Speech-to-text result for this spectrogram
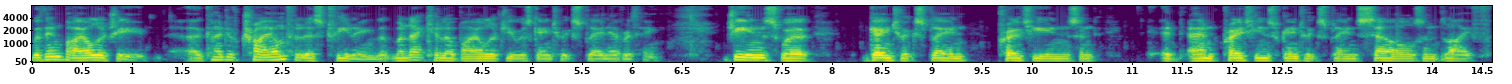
within biology a kind of triumphalist feeling that molecular biology was going to explain everything. Genes were going to explain proteins and and proteins were going to explain cells and life.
